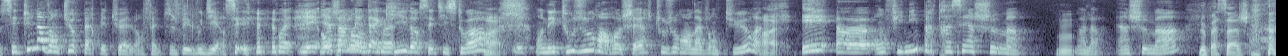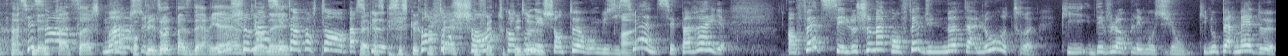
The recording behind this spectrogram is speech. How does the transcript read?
c'est une aventure perpétuelle en fait. Je vais vous dire, c'est il n'y a jamais d'acquis dans cette histoire. On est toujours en recherche, toujours en aventure, et euh, on finit par tracer un chemin. Mm. Voilà, un chemin. Le passage. C'est ça. Le passage pour que les autres passent derrière. Le chemin, c'est important parce, bah, que, ce que quand on chante, quand on est chanteur ou musicienne, c'est pareil. En fait, c'est le chemin qu'on fait d'une note à l'autre qui développe l'émotion, qui nous permet de,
